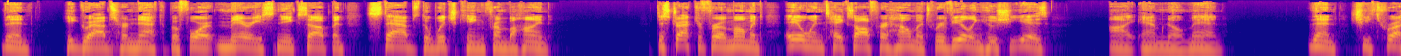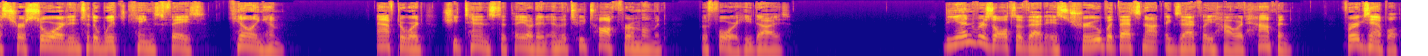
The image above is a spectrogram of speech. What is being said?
Then he grabs her neck before Merry sneaks up and stabs the Witch King from behind. Distracted for a moment, Eowyn takes off her helmet, revealing who she is. I am no man. Then she thrusts her sword into the Witch King's face, killing him. Afterward, she tends to Theoden and the two talk for a moment before he dies. The end result of that is true, but that's not exactly how it happened. For example,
